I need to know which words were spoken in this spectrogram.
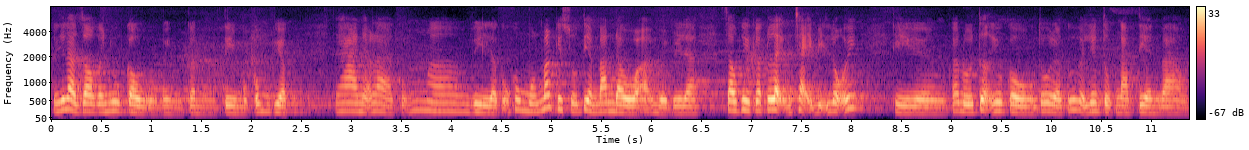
Thứ nhất là do cái nhu cầu của mình cần tìm một công việc. Thứ hai nữa là cũng ờ, vì là cũng không muốn mất cái số tiền ban đầu ạ, bởi vì là sau khi các lệnh chạy bị lỗi thì các đối tượng yêu cầu tôi là cứ phải liên tục nạp tiền vào.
